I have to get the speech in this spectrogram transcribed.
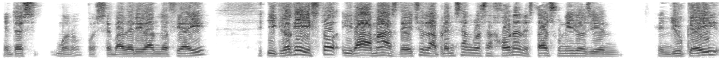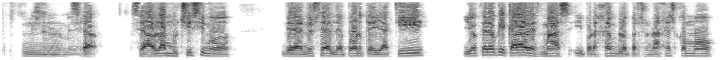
Entonces, bueno, pues se va derivando hacia ahí. Y creo que esto irá a más. De hecho, en la prensa anglosajona, en Estados Unidos y en, en UK, mm, se, habla muchísimo de la industria del deporte. Y aquí yo creo que cada vez más. Y, por ejemplo, personajes como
